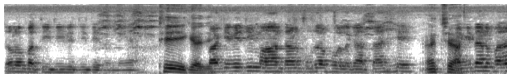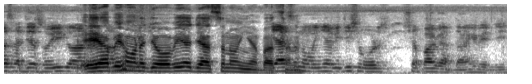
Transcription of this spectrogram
ਚਲੋ 32 ਦੀ ਵਿੱਚ ਹੀ ਦੇ ਦਿੰਦੇ ਆ। ਠੀਕ ਹੈ ਜੀ। ਬਾਕੀ ਵੀ ਜੀ ਮਾਨਤਾਨ ਪੂਰਾ ਫੁੱਲ ਕਰਤਾ ਇਹ ਅੱਛਾ। ਬਾਕੀ ਤੁਹਾਨੂੰ ਪਤਾ ਸੱਜੇ ਸੋਈ ਗਾਂ ਇਹ ਆ ਵੀ ਹੁਣ ਜੋ ਵੀ ਆ ਜੈਸਨ ਹੋਈਆਂ ਬਸ ਜੈਸ ਨੋਈਆਂ ਵੀ ਜੀ ਛੋੜ ਛਪਾ ਕਰ ਦਾਂਗੇ ਵੀਰ ਜੀ।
